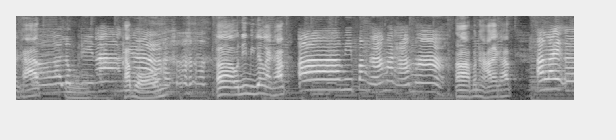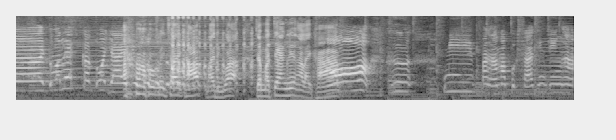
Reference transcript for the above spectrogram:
นะครับเออลมณ์ดีนะครับผมเนี่ยเออวันนี้มีเรื่องอะไรครับอ่ามีปัญหามาถามฮะอ่าปัญหาอะไรครับ อะไรเอ่ยตัวเล็กกับตัวใหญ่อยู่อ้าวไม่ใช่ครับ หมายถึงว่าจะมาแจ้งเรื่องอะไรครับอ๋อคือมี ปัญหามาปรึกษาจริง ๆ ค่ะ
